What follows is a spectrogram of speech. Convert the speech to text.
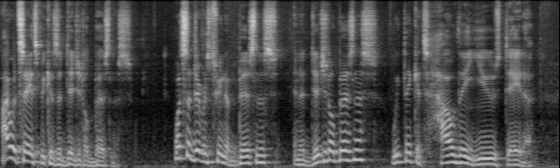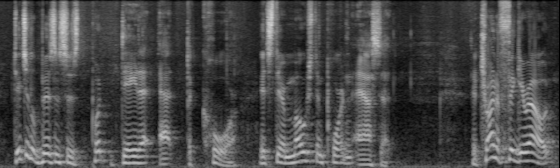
I would say it's because of digital business. What's the difference between a business and a digital business? We think it's how they use data. Digital businesses put data at the core. It's their most important asset. They're trying to figure out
